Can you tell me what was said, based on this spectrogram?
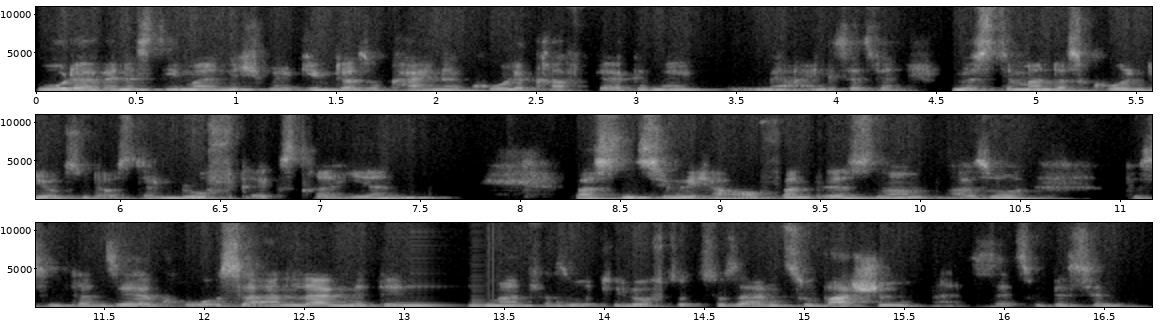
oder wenn es die mal nicht mehr gibt, also keine Kohlekraftwerke mehr, mehr eingesetzt werden, müsste man das Kohlendioxid aus der Luft extrahieren, was ein ziemlicher Aufwand ist. Ne? Also das sind dann sehr große Anlagen, mit denen man versucht, die Luft sozusagen zu waschen. Das ist jetzt ein bisschen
